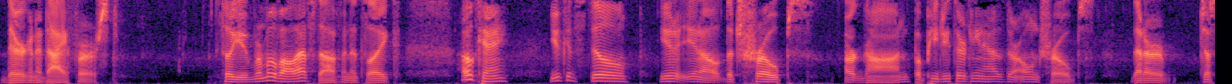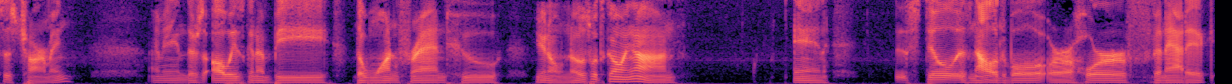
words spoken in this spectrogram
They're going to die first. So you remove all that stuff, and it's like, okay, you could still, you, you know, the tropes are gone, but PG 13 has their own tropes that are just as charming. I mean, there's always going to be the one friend who, you know, knows what's going on and still is knowledgeable or a horror fanatic,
